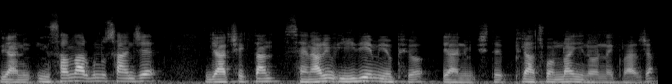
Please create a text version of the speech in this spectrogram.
Yani insanlar bunu sence gerçekten senaryo iyi diye mi yapıyor? Yani işte platformdan yine örnek vereceğim.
